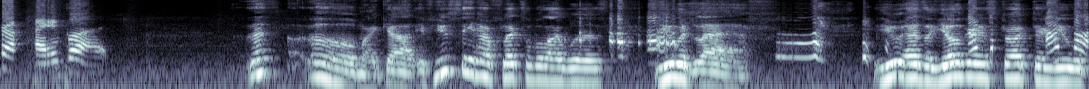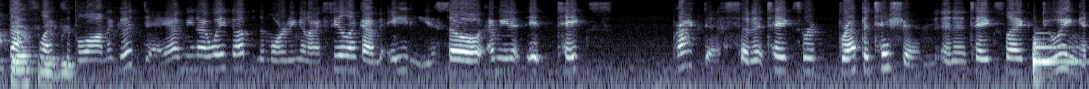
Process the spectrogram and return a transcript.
Try, but that's oh my god! If you seen how flexible I was, you would laugh you as a yoga I'm instructor, not, you I'm would definitely flexible on a good day. I mean, I wake up in the morning and I feel like I'm 80. So, I mean, it, it takes practice and it takes re- repetition and it takes like doing it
